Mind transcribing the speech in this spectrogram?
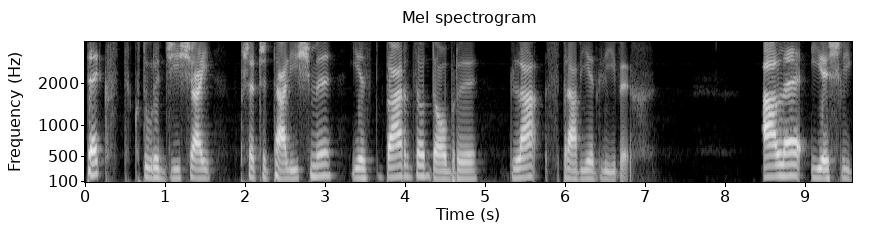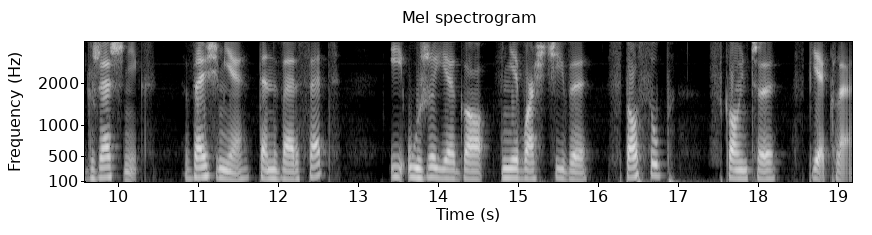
Tekst, który dzisiaj przeczytaliśmy, jest bardzo dobry dla sprawiedliwych. Ale jeśli grzesznik weźmie ten werset i użyje go w niewłaściwy sposób, skończy w piekle.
